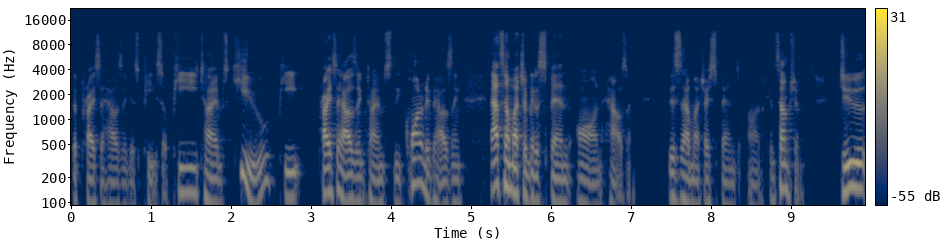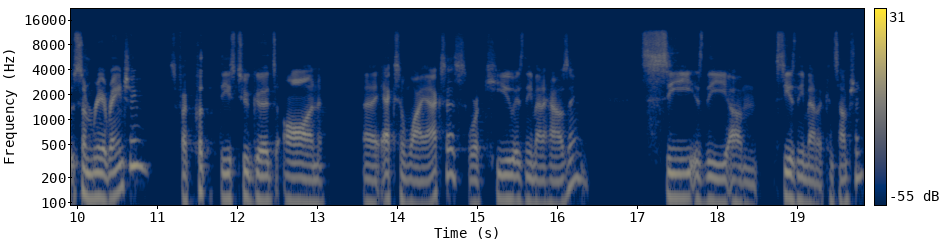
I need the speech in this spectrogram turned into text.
the price of housing is P. So P times Q, P price of housing times the quantity of housing. That's how much I'm going to spend on housing. This is how much I spend on consumption. Do some rearranging. So if I put these two goods on uh, X and Y axis, where Q is the amount of housing, C is the um, C is the amount of consumption.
